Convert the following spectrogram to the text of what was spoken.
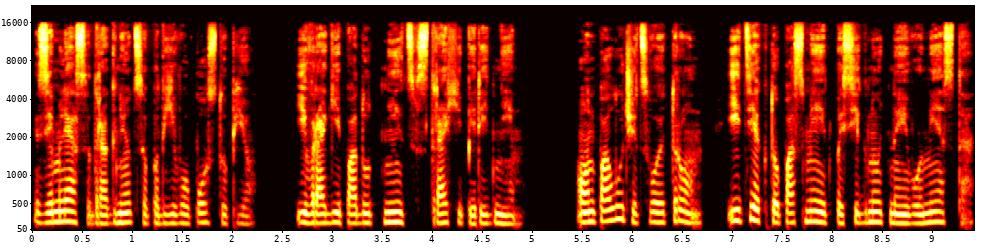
Земля содрогнется под его поступью, и враги падут ниц в страхе перед ним. Он получит свой трон и те, кто посмеет посягнуть на его место,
